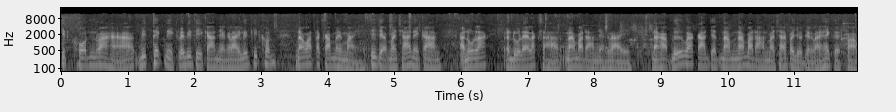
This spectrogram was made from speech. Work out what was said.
คิดค้นว่าหาวิธีเทคนิคและวิธีการอย่างไร หรือคิดค้นนวัตกรรมใหม่ๆ ที่จะมาใช้ในการอนุรักษ์และดูแลรักษาน้ำบาดาลอย่างไรนะครับ หรือว่าการจะนำน้ำบาดาลมาใช้ประโยชน์อย่างไร ให้เกิดความ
